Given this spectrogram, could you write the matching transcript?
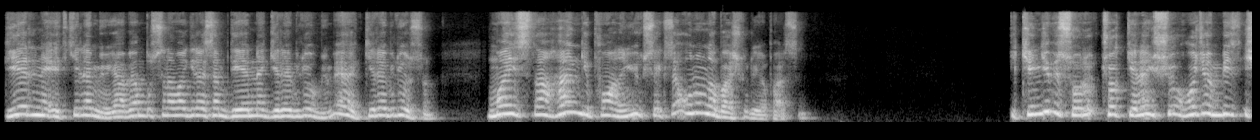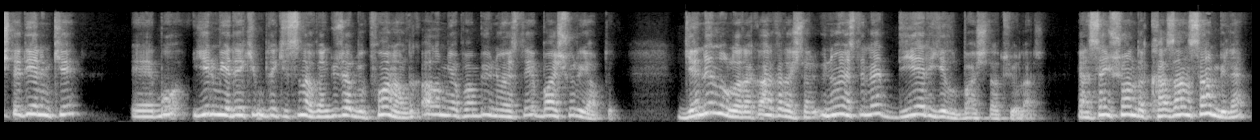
diğerini etkilemiyor. Ya ben bu sınava girersem diğerine girebiliyor muyum? Evet girebiliyorsun. Mayıs'ta hangi puanın yüksekse onunla başvuru yaparsın. İkinci bir soru çok gelen şu. Hocam biz işte diyelim ki e, bu 27 Ekim'deki sınavdan güzel bir puan aldık. Alım yapan bir üniversiteye başvuru yaptık. Genel olarak arkadaşlar üniversiteler diğer yıl başlatıyorlar. Yani sen şu anda kazansan bile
